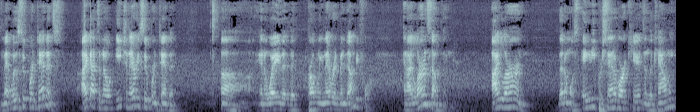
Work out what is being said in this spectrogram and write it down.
Met with the superintendents. I got to know each and every superintendent. Uh, in a way that, that probably never had been done before. And I learned something. I learned that almost 80% of our kids in the county,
